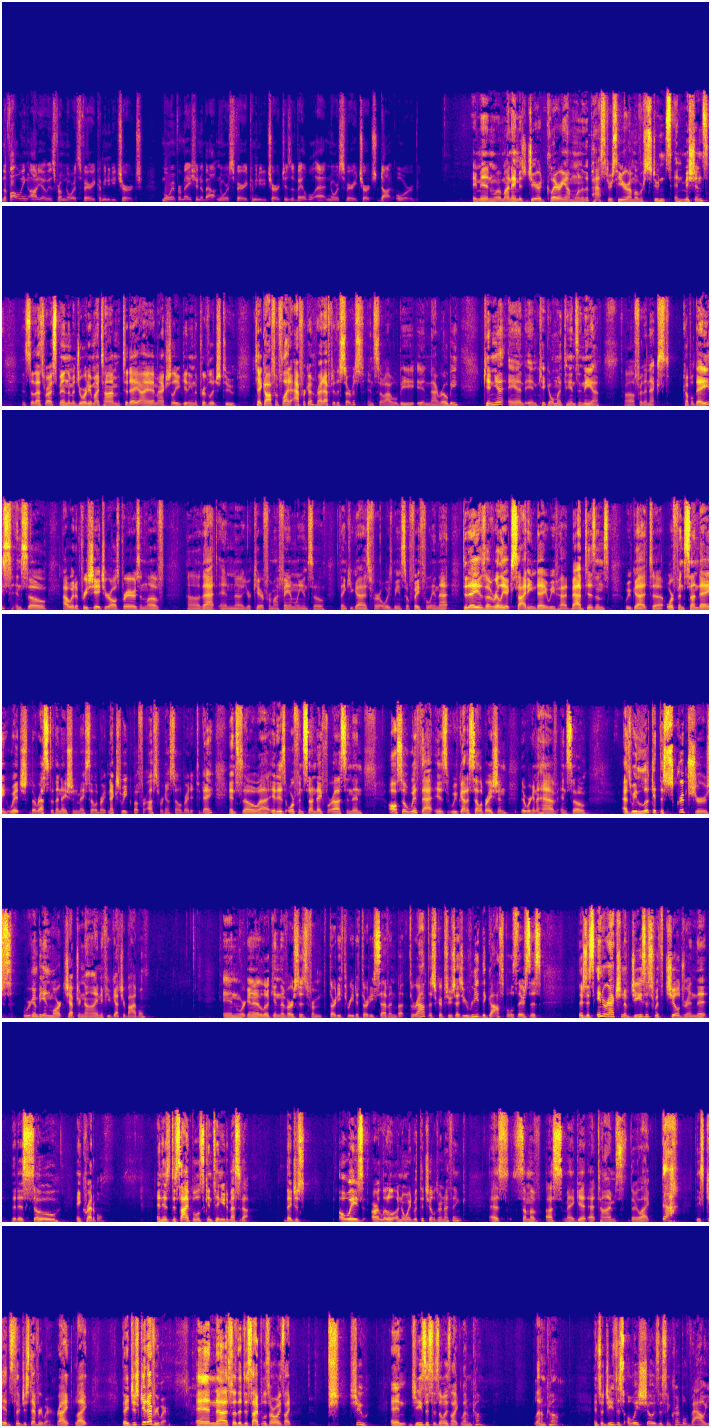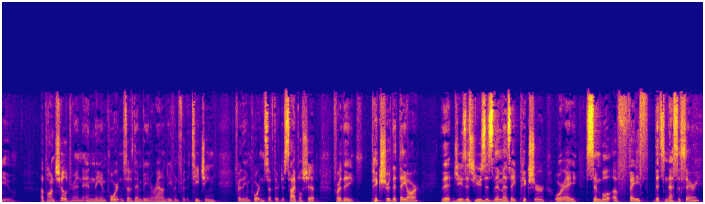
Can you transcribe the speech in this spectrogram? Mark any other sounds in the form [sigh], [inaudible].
The following audio is from Norris Ferry Community Church. More information about Norris Ferry Community Church is available at norrisferrychurch.org. Amen. Well, my name is Jared Clary. I'm one of the pastors here. I'm over students and missions. And so that's where I spend the majority of my time. Today, I am actually getting the privilege to take off and fly to Africa right after this service. And so I will be in Nairobi, Kenya, and in Kigoma, Tanzania uh, for the next couple days. And so I would appreciate your all's prayers and love uh, that and uh, your care for my family. And so thank you guys for always being so faithful in that. Today is a really exciting day. We've had baptisms, we've got uh, Orphan Sunday, which the rest of the nation may celebrate next week, but for us, we're going to celebrate it today. And so uh, it is Orphan Sunday for us. And then also with that is we've got a celebration that we're going to have. And so as we look at the scriptures, we're going to be in Mark chapter 9, if you've got your Bible. And we're going to look in the verses from 33 to 37. But throughout the scriptures, as you read the Gospels, there's this, there's this interaction of Jesus with children that, that is so incredible. And his disciples continue to mess it up. They just always are a little annoyed with the children, I think, as some of us may get at times. They're like, ah, these kids, they're just everywhere, right? Like, they just get everywhere. And uh, so the disciples are always like, shoo. And Jesus is always like, let them come. Let them come. And so Jesus always shows this incredible value upon children and the importance of them being around, even for the teaching, for the importance of their discipleship, for the picture that they are. That Jesus uses them as a picture or a symbol of faith that's necessary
